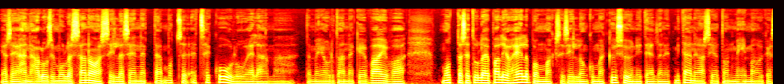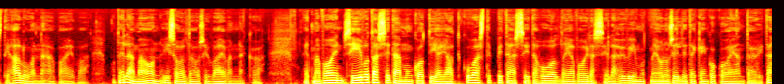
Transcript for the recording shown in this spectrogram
Ja se, hän halusi mulle sanoa sillä sen, että, mutta se, että se kuuluu elämään, että me joudutaan näkemään vaivaa, mutta se tulee paljon helpommaksi silloin, kun mä kysyn itseltäni, että mitä ne asiat on, mihin mä oikeasti haluan nähdä vaivaa. Mutta elämä on isoilta osin vaivan näköä. Että mä voin siivota sitä mun kotia jatkuvasti, pitää siitä huolta ja voida siellä hyvin, mutta mä joudun silti tekemään koko ajan töitä.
